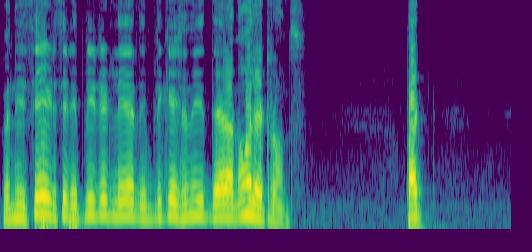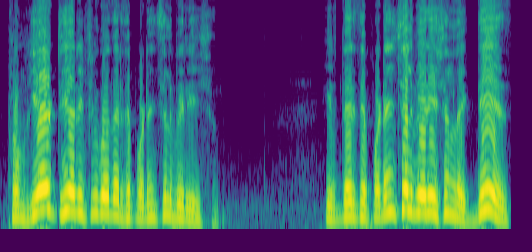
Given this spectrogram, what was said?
When we say it is a depleted layer, the implication is there are no electrons, but from here to here if you go there is a potential variation. If there is a potential variation like this,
